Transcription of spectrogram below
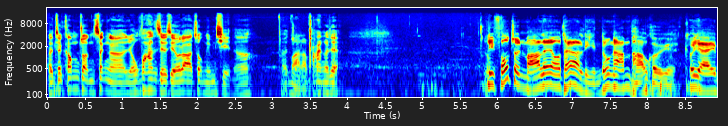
係隻金晉星啊，涌翻少少啦，終點前啊，係中間嗰隻。烈火駿馬呢，我睇下年都啱跑佢嘅，佢又係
